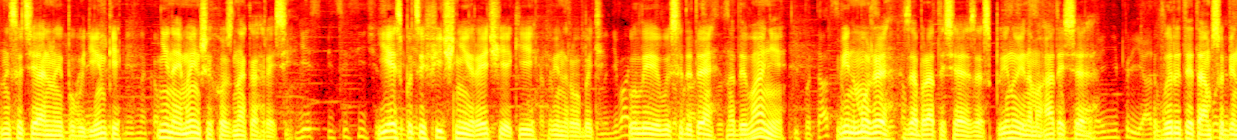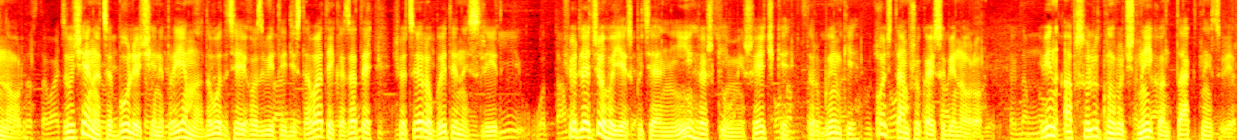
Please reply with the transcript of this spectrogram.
несоціальної поведінки, ні найменших ознак агресії. Є специфічні речі, які він робить. Коли ви сидите на дивані, він може забратися за спину і намагатися вирити там собі нору. Звичайно, це боляче і неприємно. Доводиться його звідти діставати і казати, що це робити не слід. Що для цього є спеціальні іграшки, мішечки, торбинки. Ось там шукай собі нору. Він абсолютно ручний контактний звір.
